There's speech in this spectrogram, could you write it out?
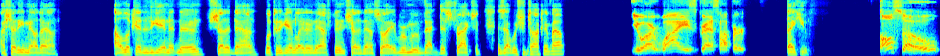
I shut email down. I'll look at it again at noon, shut it down. Look at it again later in the afternoon, shut it down. So I remove that distraction. Is that what you're talking about? You are wise, grasshopper. Thank you. Also,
